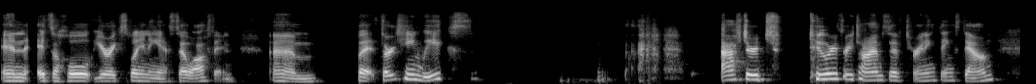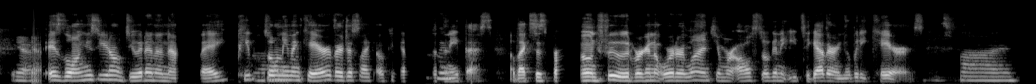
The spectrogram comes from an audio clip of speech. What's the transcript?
And it's a whole you're explaining it so often. Um, but 13 weeks after t- two or three times of turning things down, yeah. as long as you don't do it in a nice way, people don't mm-hmm. even care. They're just like, okay, let's eat this. Alexis brought her own food. We're going to order lunch and we're all still going to eat together and nobody cares. It's fine.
